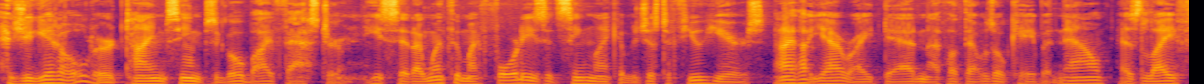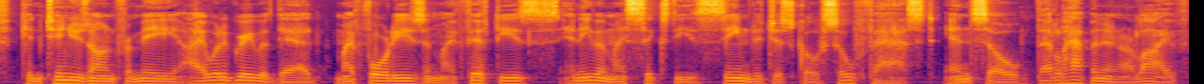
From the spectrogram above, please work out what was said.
as you get older, time seems to go by faster. He said, I went through my 40s, it seemed like it was just a few years. And I thought, yeah, right, Dad, and I thought that was okay. But now, as life continues on for me, I would agree with Dad. My 40s and my 50s and even my 60s seem to just go so fast. And so that'll happen in our life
